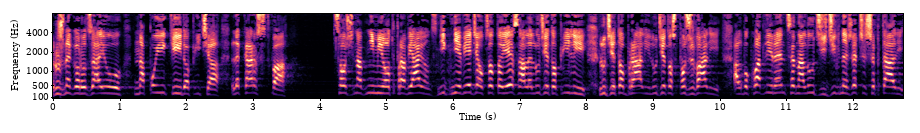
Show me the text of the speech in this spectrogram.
różnego rodzaju napoiki do picia, lekarstwa, coś nad nimi odprawiając. Nikt nie wiedział, co to jest, ale ludzie to pili, ludzie to brali, ludzie to spożywali, albo kładli ręce na ludzi, dziwne rzeczy szeptali.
